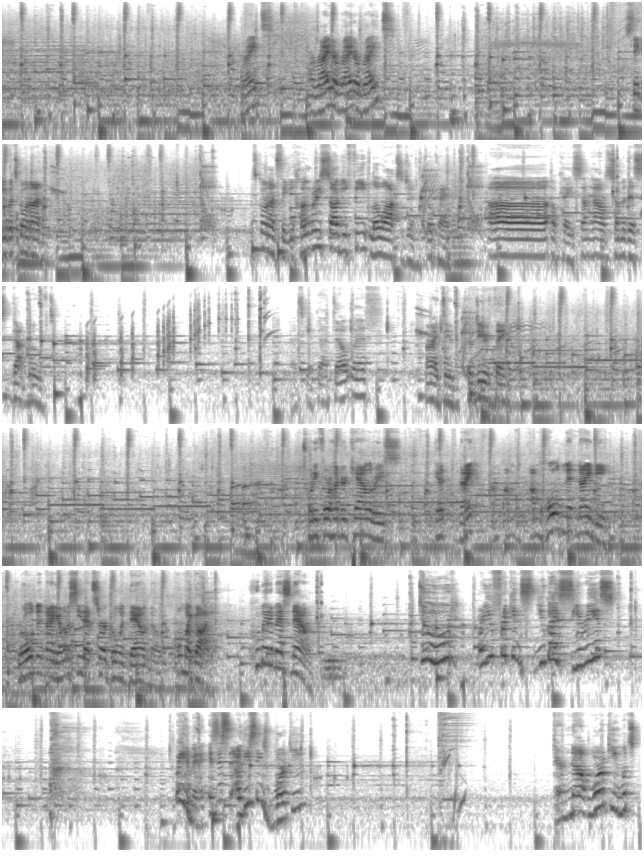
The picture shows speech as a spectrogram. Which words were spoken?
Right. All right. All right. All right. Stinky, what's going on? Going on, Stinky? Hungry, soggy feet, low oxygen. Okay. Uh, okay, somehow some of this got moved. Let's get that dealt with. Alright, dude. Go do your thing. Twenty-four hundred calories. Get night. I'm, I'm, I'm holding at ninety. We're holding at ninety. I want to see that start going down, though. Oh my god. Who made a mess now? Dude, are you freaking... You guys serious? Wait a minute. Is this... Are these things working? They're not working. What's...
